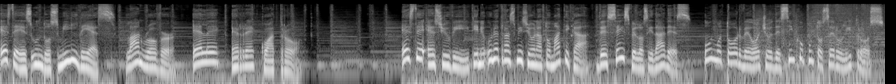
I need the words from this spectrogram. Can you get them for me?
Este es un 2010 Land Rover LR4. Este SUV tiene una transmisión automática de 6 velocidades, un motor V8 de 5.0 litros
